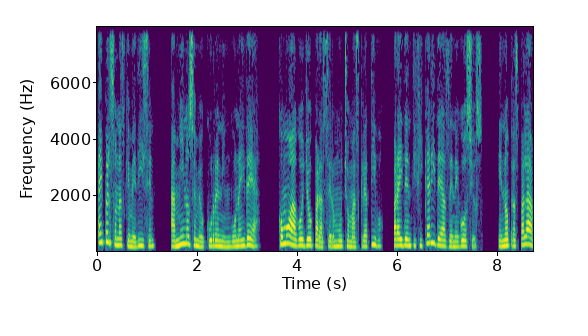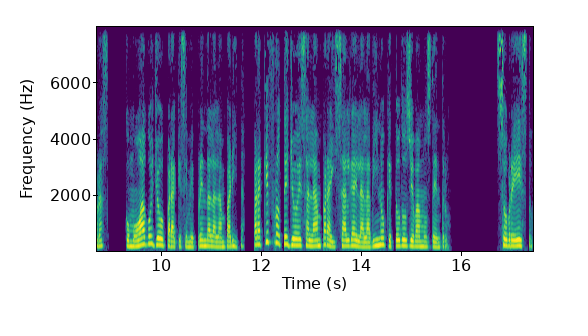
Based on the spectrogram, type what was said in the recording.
Hay personas que me dicen, a mí no se me ocurre ninguna idea, ¿cómo hago yo para ser mucho más creativo, para identificar ideas de negocios? En otras palabras, ¿cómo hago yo para que se me prenda la lamparita? ¿Para qué frote yo esa lámpara y salga el aladino que todos llevamos dentro? Sobre esto,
